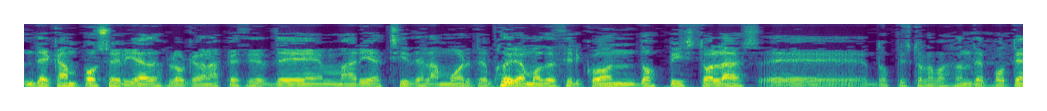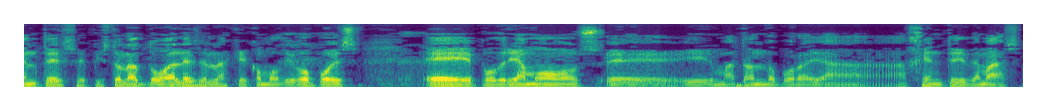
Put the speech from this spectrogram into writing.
de campo sería desbloquear una especie de mariachi de la muerte, podríamos decir, con dos pistolas, eh, dos pistolas bastante potentes, pistolas duales en las que, como digo, pues podríamos ir matando por ahí a, gente y demás.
